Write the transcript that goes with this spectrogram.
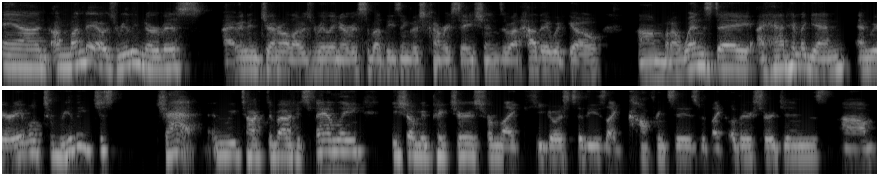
and on Monday I was really nervous. I mean, in general, I was really nervous about these English conversations, about how they would go. Um, but on Wednesday, I had him again, and we were able to really just chat. And we talked about his family. He showed me pictures from like he goes to these like conferences with like other surgeons um,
